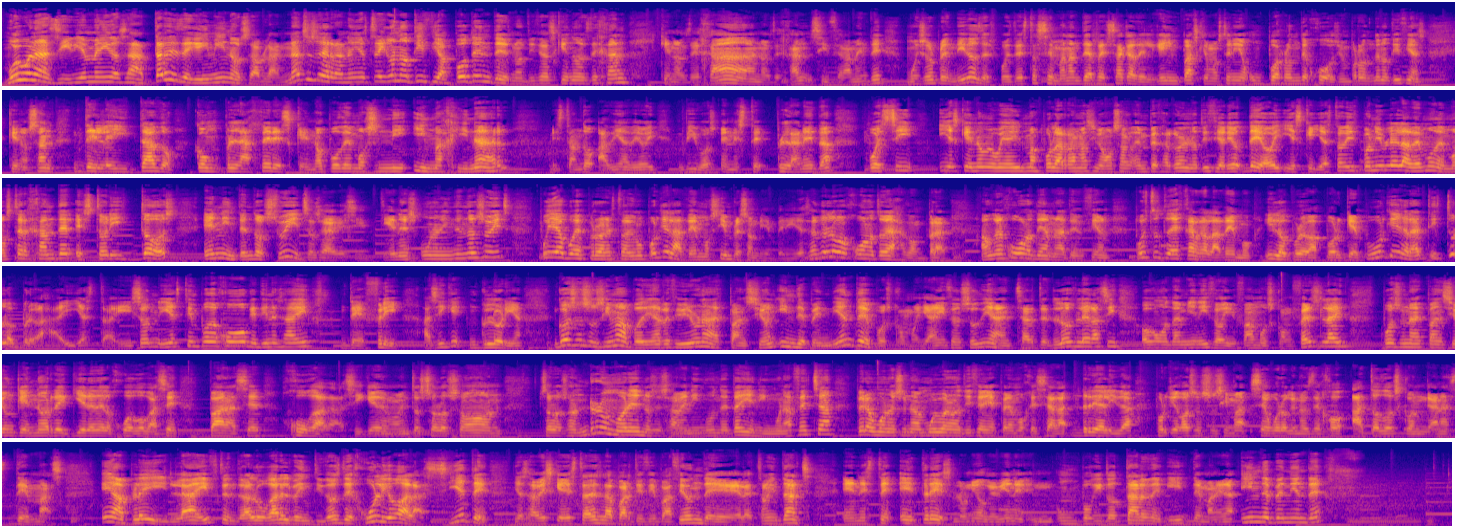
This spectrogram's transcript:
Muy buenas y bienvenidos a Tardes de Gaming, os habla Nacho Serrano y os traigo noticias potentes, noticias que nos dejan, que nos dejan, nos dejan sinceramente muy sorprendidos después de estas semanas de resaca del Game Pass que hemos tenido un porrón de juegos y un porrón de noticias que nos han deleitado con placeres que no podemos ni imaginar estando a día de hoy vivos en este planeta, pues sí, y es que no me voy a ir más por las ramas y vamos a empezar con el noticiario de hoy. Y es que ya está disponible la demo de Monster Hunter Story 2 en Nintendo Switch. O sea que si tienes una Nintendo Switch, pues ya puedes probar esta demo porque las demos siempre son bienvenidas. Aunque luego el juego no te vayas a comprar, aunque el juego no te llame la atención, pues tú te descargas la demo y lo pruebas. ¿Por qué? Porque gratis tú lo pruebas ahí ya está. Y, son, y es tiempo de juego que tienes ahí de free. Así que, gloria. Of Tsushima podría recibir una expansión independiente, pues como ya hizo en su día en Uncharted Lost Legacy o como también hizo Infamous con First Light, pues una expansión que no requiere del juego base para ser jugada. Así que de momento solo son Solo son rumores, no se sabe ningún detalle, ninguna fecha, pero bueno, es una muy buena noticia y esperemos que se haga realidad porque Ghost of Tsushima seguro que nos dejó a todos con ganas de más. EA Play Live tendrá lugar el 22 de julio a las 7. Ya sabéis que esta es la participación de Electronic Arts en este E3, lo único que viene un poquito tarde y de manera independiente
